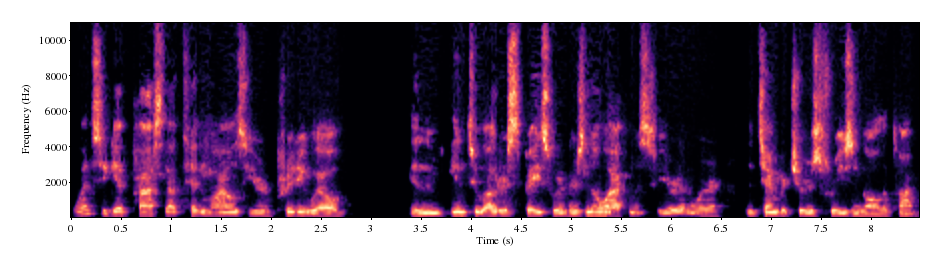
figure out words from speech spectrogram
once you get past that 10 miles, you're pretty well in into outer space where there's no atmosphere and where the temperature is freezing all the time.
